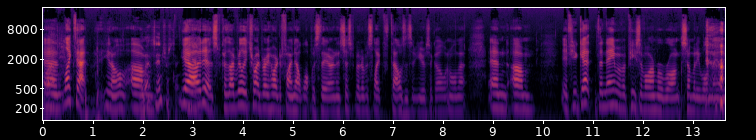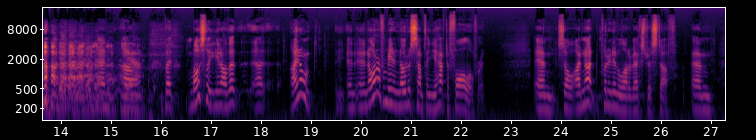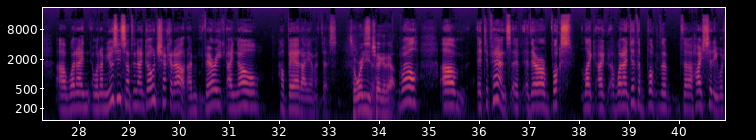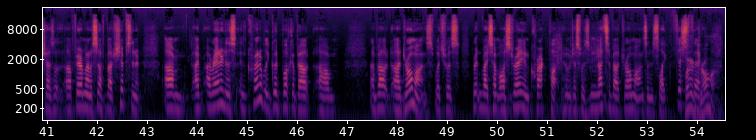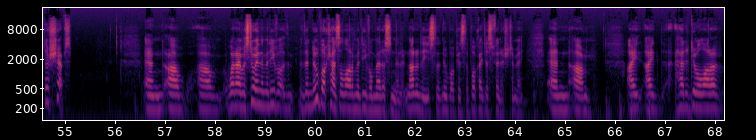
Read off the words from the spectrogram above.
and like that, you know. Um, Well, that's interesting. Yeah, Yeah. it is because I really tried very hard to find out what was there, and it's just, but it was like thousands of years ago and all that. And um, if you get the name of a piece of armor wrong, somebody will nail you. and um, Yeah. but mostly, you know that uh, I don't. In, in order for me to notice something, you have to fall over it, and so I'm not putting in a lot of extra stuff. And uh, when I when I'm using something, I go and check it out. I'm very I know how bad I am at this. So, where do you So- check it out? Well, Um, it depends. If, there are books like I, when I did the book, the the High City, which has a, a fair amount of stuff about ships in it. Um, I, I, ran into this incredibly good book about um, about uh, dromons, which was written by some Australian crackpot who just was nuts about dromons, and it's like this. What are thick. dromons? They're ships. And uh, uh, when I was doing the medieval, the, the, new book has a lot of medieval medicine in it. None of these. The new book is the book I just finished to me, and um, I, I had to do a lot of,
